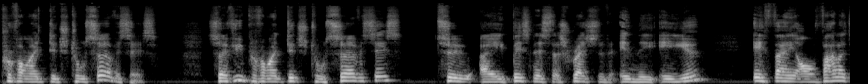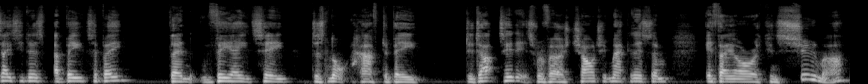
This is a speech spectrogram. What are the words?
provide digital services. So if you provide digital services to a business that's registered in the EU, if they are validated as a B2B, then VAT does not have to be deducted. It's reverse charging mechanism. If they are a consumer,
